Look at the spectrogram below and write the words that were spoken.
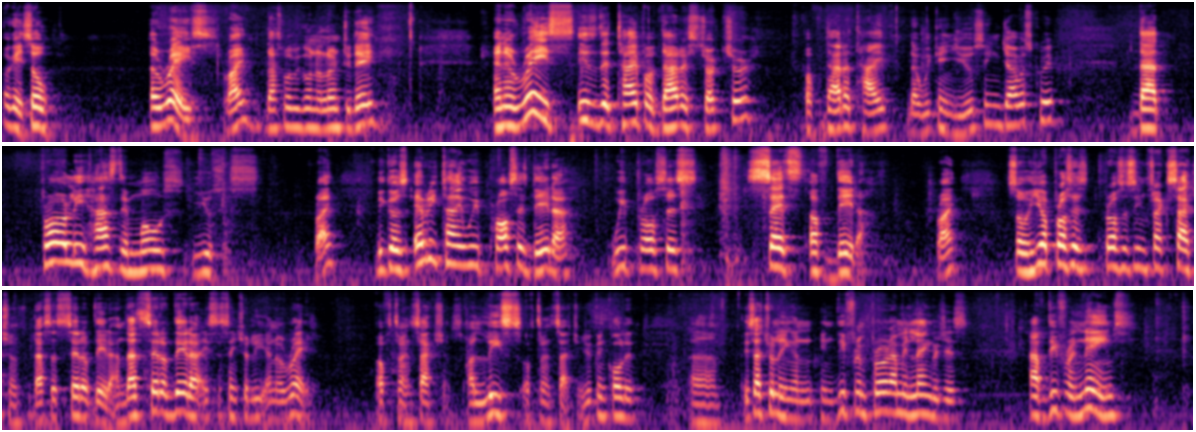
Okay, so arrays, right? That's what we're going to learn today. An array is the type of data structure of data type that we can use in JavaScript that probably has the most uses, right? Because every time we process data, we process sets of data, right? So you're process, processing transactions, that's a set of data. And that set of data is essentially an array of transactions, a list of transactions. You can call it, uh, it's actually in, in different programming languages, have different names.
